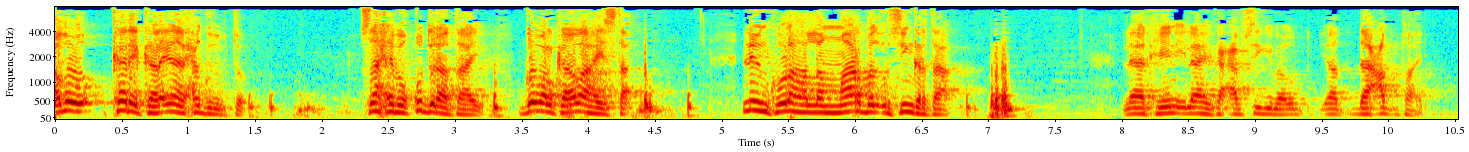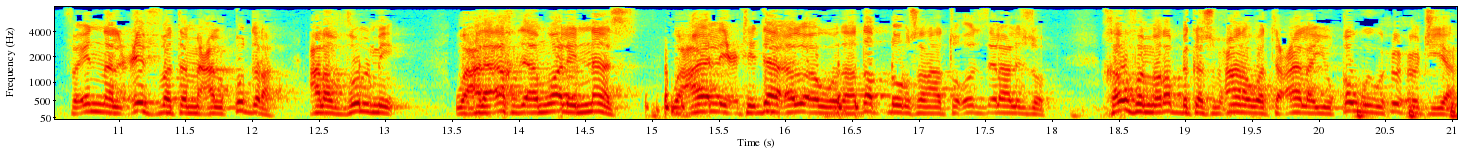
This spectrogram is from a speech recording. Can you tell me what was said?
aduu kari kara inaad xadgudubto saaxibu qudra tahay gobolkaada haysta nin kula hadla maar baad ursiin kartaa. Laakiin ilahay ka cabsigii baa yaad daacad u tahay. Fa ina alcifata maca alqudra cala aldulmi wa cala akhdi amwaali اnnaas wa cala alictidaa adoo awooda haddaad dhowrsanaato ood is ilaaliso khawfa min rabbika subxaanahu wa tacaala yuqawi wuxuu xoojiyaa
